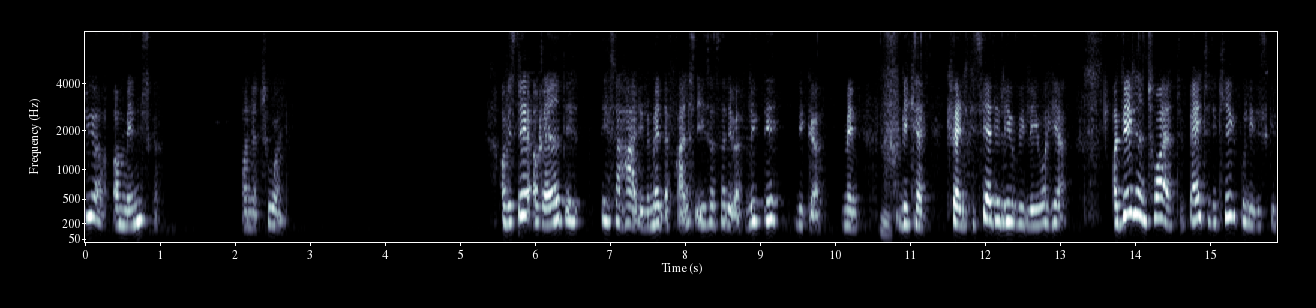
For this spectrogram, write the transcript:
dyr og mennesker og naturen. Og hvis det at redde, det, det så har et element af frelse i sig, så er det i hvert fald ikke det, vi gør. Men mm. vi kan kvalificere det liv, vi lever her. Og i virkeligheden tror jeg, tilbage til det kirkepolitiske,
